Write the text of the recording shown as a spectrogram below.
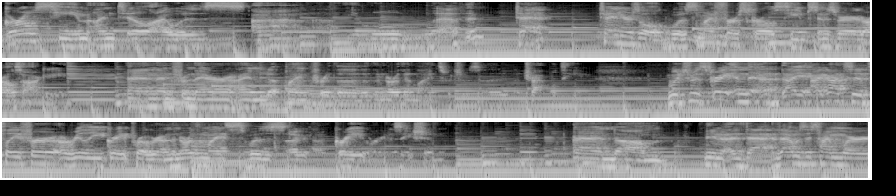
girls team until I was uh, 11, 10. 10 years old was my first girls team, Simsbury Girls Hockey. And then from there, I ended up playing for the, the Northern Lights, which was a, a travel team, which was great. And I, I got to play for a really great program. The Northern Lights was a, a great organization. And, um, you know, that, that was a time where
